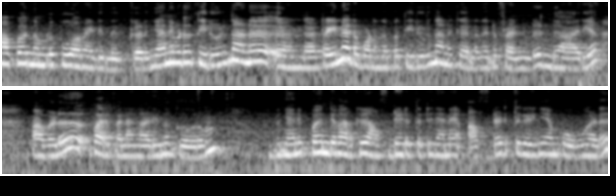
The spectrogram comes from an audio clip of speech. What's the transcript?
അപ്പോൾ നമ്മൾ പോകാൻ വേണ്ടി നിൽക്കുകയാണ് ഞാനിവിടെ തിരൂരിൽ നിന്നാണ് എന്താ ട്രെയിനായിട്ട് പോകണത് അപ്പോൾ തിരൂരിൽ നിന്നാണ് കയറുന്നത് എന്റെ ഫ്രണ്ട് ഉണ്ട് ആര്യ. അവൾ പരപ്പനങ്ങാടിയിൽ നിന്ന് കയറും അപ്പോൾ ഞാനിപ്പോൾ എന്റെ വർക്ക് ഹാഫ് ഡേ എടുത്തിട്ട് ഞാൻ ഹാഫ് ഡേ എടുത്ത് കഴിഞ്ഞ് ഞാൻ പോവുകയാണ്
